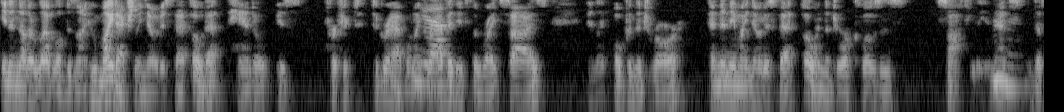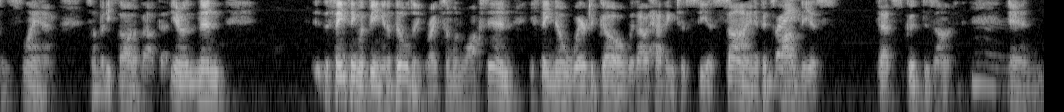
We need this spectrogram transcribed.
in another level of design who might actually notice that oh that handle is perfect to grab. When i Yeah. grab it it's the right size and i open the drawer and then they might notice that oh and the drawer closes softly and that's it doesn't slam. Somebody thought about that. You know and then the same thing with being in a building right? Someone walks in if they know where to go without having to see a sign if it's Right. obvious that's good design. Mm. and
